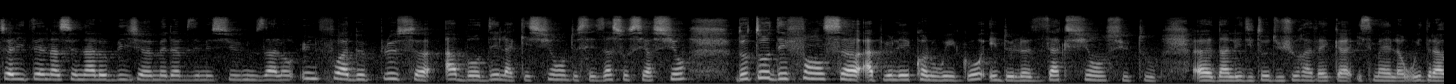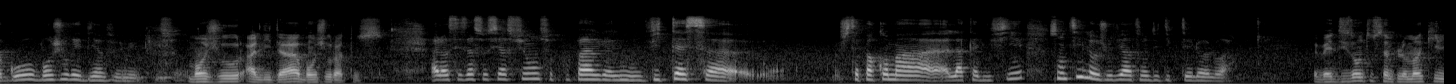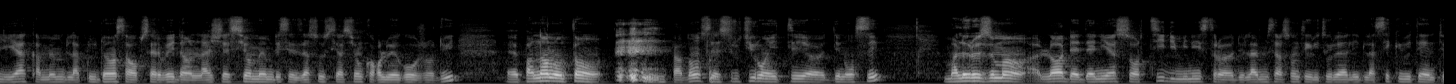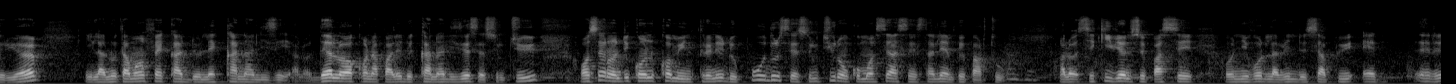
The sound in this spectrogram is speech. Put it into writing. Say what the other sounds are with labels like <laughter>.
Actualité nationale oblige, mesdames et messieurs, nous allons une fois de plus aborder la question de ces associations d'autodéfense appelées Colwego et de leurs actions surtout. Euh, dans l'édito du jour avec Ismaël Ouidrago. Bonjour et bienvenue. Bonjour Alida, bonjour à tous. Alors ces associations se propagent à une vitesse, euh, je ne sais pas comment la qualifier. Sont-ils aujourd'hui en train de dicter leur loi eh disons tout simplement qu'il y a quand même de la prudence à observer dans la gestion même de ces associations Corluego aujourd'hui. Euh, pendant longtemps, <clears throat> pardon, ces structures ont été euh, dénoncées. Malheureusement, lors des dernières sorties du ministre de l'administration territoriale et de la sécurité intérieure, il a notamment fait cas de les canaliser. Alors, dès lors qu'on a parlé de canaliser ces structures, on s'est rendu compte comme une traînée de poudre, ces structures ont commencé à s'installer un peu partout. Mhm. Alors, ce qui vient de se passer au niveau de la ville de Sapu est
